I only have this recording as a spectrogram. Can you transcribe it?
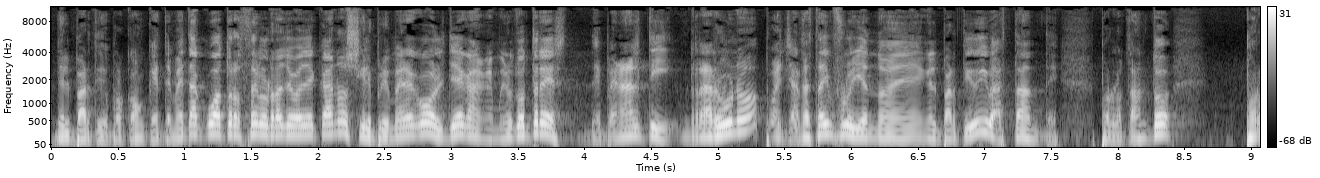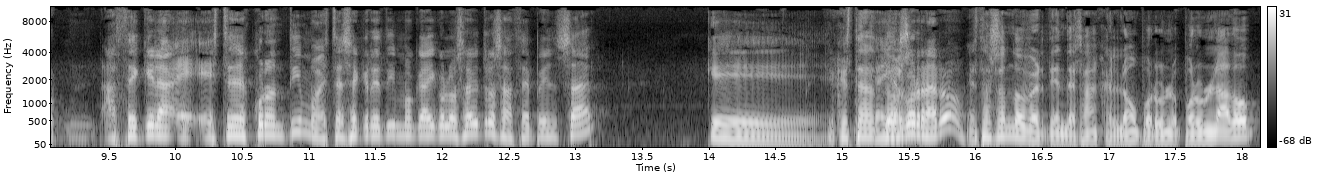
del partido, porque aunque te meta 4-0 el Rayo Vallecano, si el primer gol llega en el minuto 3 de penalti raruno, pues ya te está influyendo en el partido y bastante. Por lo tanto, hace que la, este escurantismo, este secretismo que hay con los árbitros, hace pensar que, Es que estas que hay dos- algo raro. Estas son dos vertientes, Ángel, ¿no? Por un, por un lado,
